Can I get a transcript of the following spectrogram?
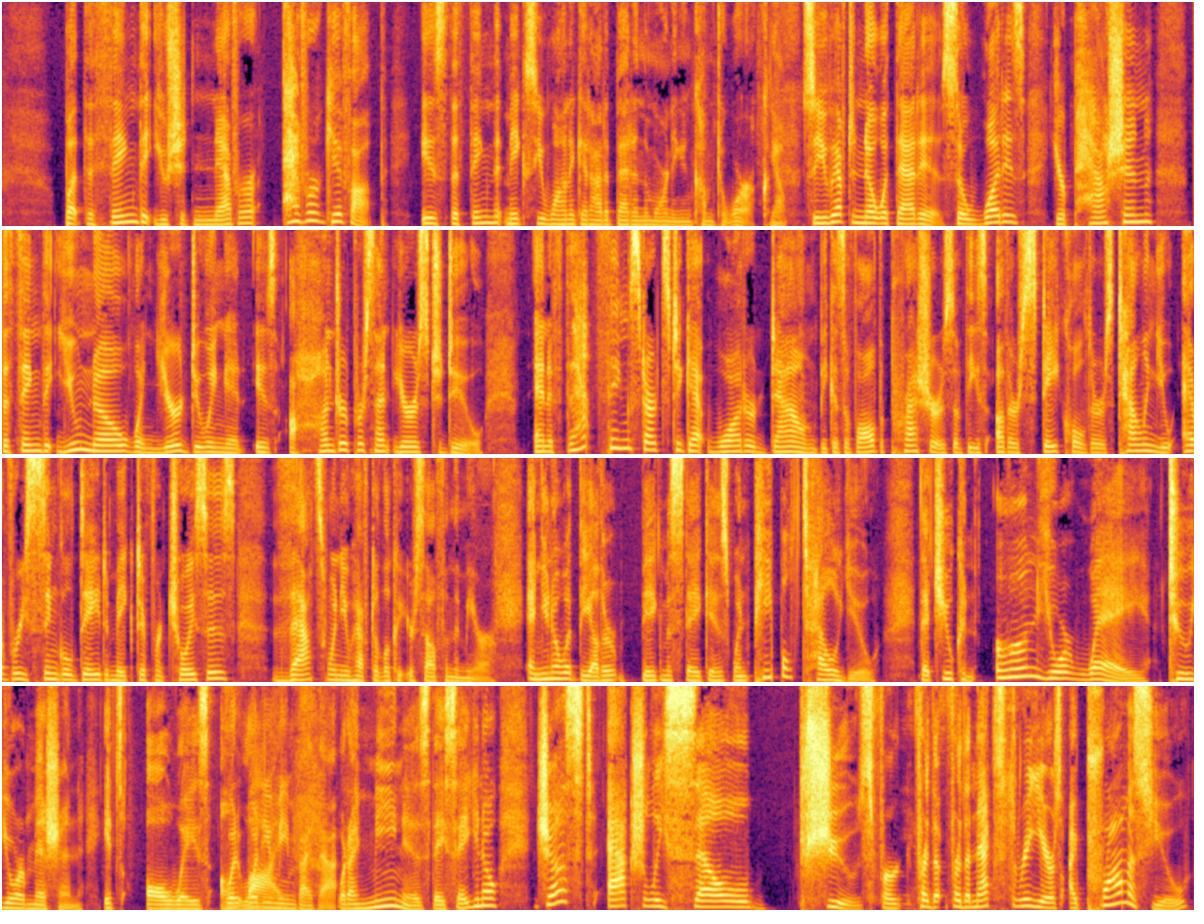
But the thing that you should never, ever give up is the thing that makes you want to get out of bed in the morning and come to work. Yeah. So you have to know what that is. So, what is your passion? The thing that you know when you're doing it is 100% yours to do. And if that thing starts to get watered down because of all the pressures of these other stakeholders telling you every single day to make different choices, that's when you have to look at yourself in the mirror. And you know what the other big mistake is? When people tell you that you can earn your way to your mission, it's always a What, what do you mean by that? What I mean is they say, you know, just actually sell shoes for for the for the next 3 years. I promise you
